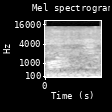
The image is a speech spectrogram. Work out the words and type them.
华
